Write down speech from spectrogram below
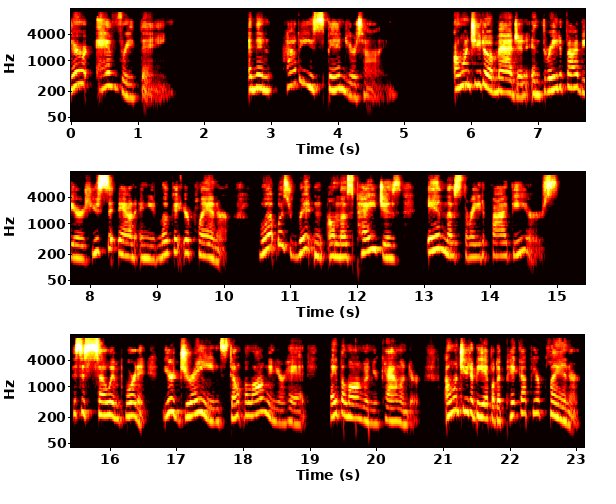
They're everything. And then, how do you spend your time? I want you to imagine in three to five years, you sit down and you look at your planner. What was written on those pages in those three to five years? This is so important. Your dreams don't belong in your head, they belong on your calendar. I want you to be able to pick up your planner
